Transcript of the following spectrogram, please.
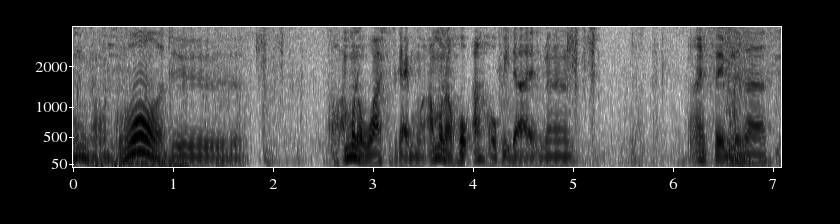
Oh my god, dude. Oh, I'm gonna watch this guy more. I'm gonna hope. I hope he dies, man. I ain't saving his ass.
